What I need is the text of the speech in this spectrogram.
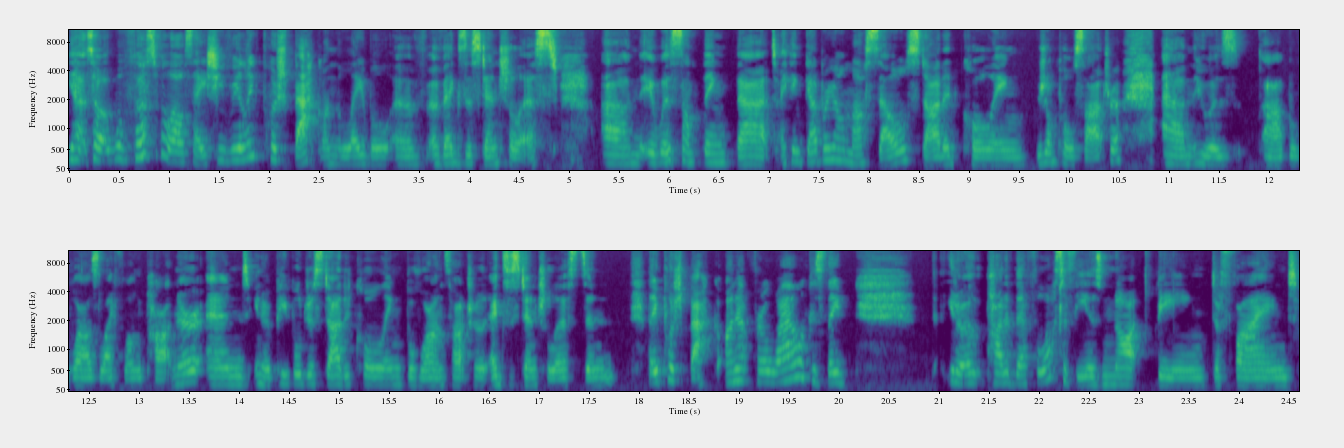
Yeah, so well, first of all, I'll say she really pushed back on the label of, of existentialist. Um, it was something that I think Gabriel Marcel started calling Jean Paul Sartre, um, who was uh, Beauvoir's lifelong partner. And, you know, people just started calling Beauvoir and Sartre existentialists, and they pushed back on it for a while because they you know, part of their philosophy is not being defined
